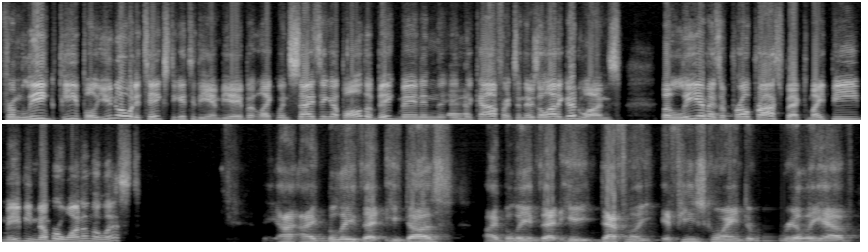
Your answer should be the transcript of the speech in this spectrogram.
from league people. You know what it takes to get to the NBA, but like when sizing up all the big men in the yeah. in the conference, and there's a lot of good ones, but Liam yeah. as a pro prospect might be maybe number one on the list. I, I believe that he does. I believe that he definitely, if he's going to really have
